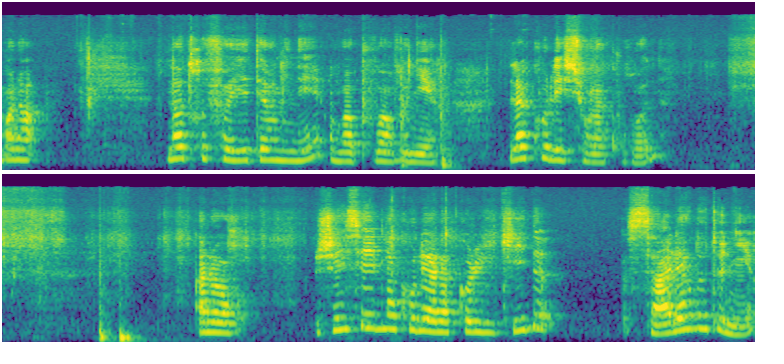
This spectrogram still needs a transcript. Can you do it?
Voilà, notre feuille est terminée. On va pouvoir venir la coller sur la couronne. Alors, j'ai essayé de la coller à la colle liquide. Ça a l'air de tenir.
